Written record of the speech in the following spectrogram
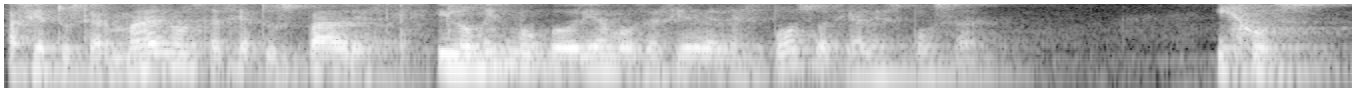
hacia tus hermanos, hacia tus padres, y lo mismo podríamos decir del esposo hacia la esposa. Hijos,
